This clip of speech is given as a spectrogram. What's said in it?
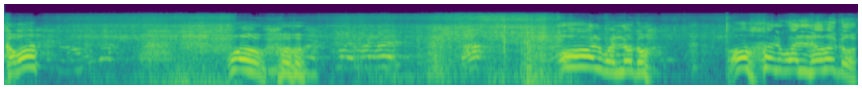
¿Cómo? Wow. ¡Oh, el buen loco! ¡Oh, el buen loco!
